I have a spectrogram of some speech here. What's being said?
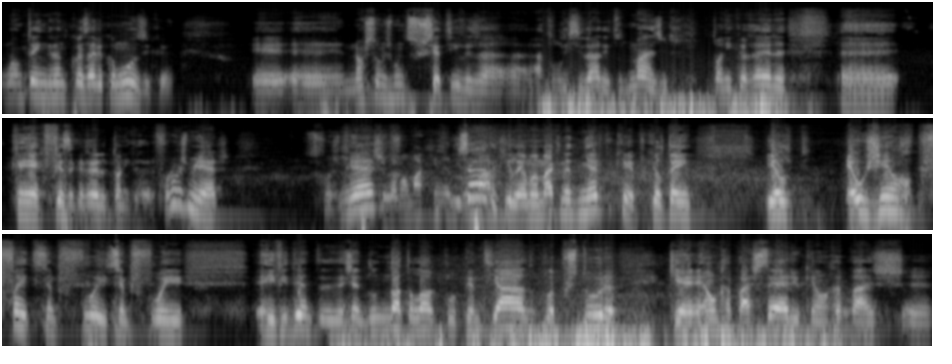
não têm grande coisa a ver com a música é, é, nós somos muito suscetíveis à, à, à, publicidade e tudo mais. E o Tony Carreira, é, quem é que fez a carreira de Tony Carreira? Foram as mulheres. Se foram as mulheres. Aquilo é uma máquina de Exato, aquilo é uma máquina de dinheiro. Porquê? Porque ele tem, ele é o genro perfeito, sempre foi, sempre foi, é evidente, a gente nota logo pelo penteado, pela postura, que é, é um rapaz sério, que é um rapaz uh,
